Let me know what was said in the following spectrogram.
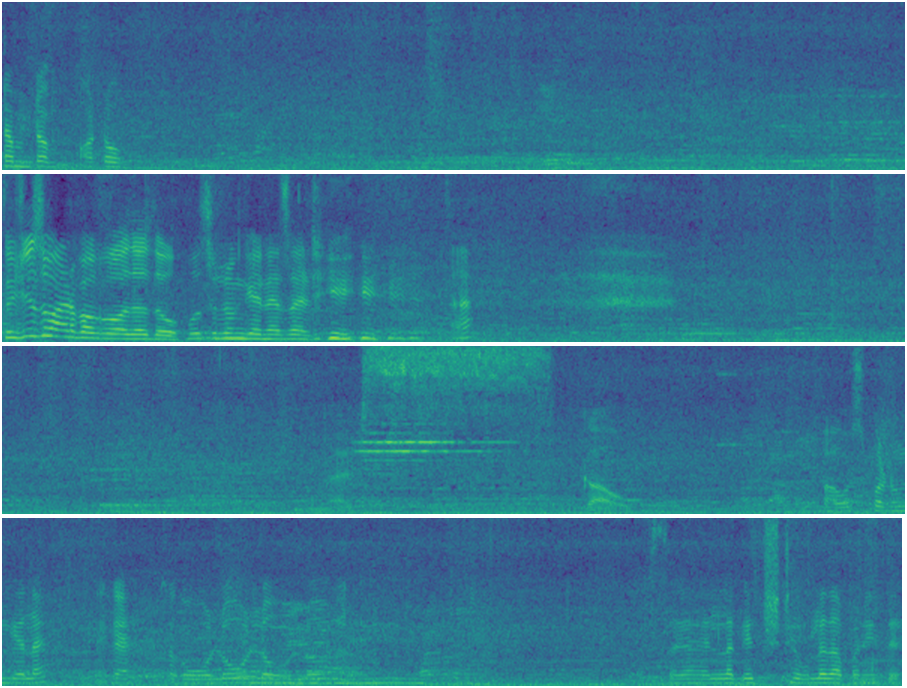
टमटम ऑटो. तुझीच वाट बघत होता तो उचलून घेण्यासाठी. पाऊस पडून गेलाय. काय सगळं ओलं ओलं ओलं. सगळं हे लगेच ठेवलं आपण इथे.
